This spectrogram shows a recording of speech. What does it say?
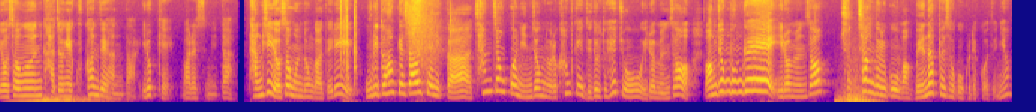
여성은 가정에 국한돼야 한다 이렇게 말했습니다. 당시 여성 운동가들이 우리도 함께 싸울 테니까 참정권 인정 노력 함께 너희들도 해줘 이러면서 왕정 붕괴 이러면서 죽창 들고 막 맨 앞에 서고 그랬거든요.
